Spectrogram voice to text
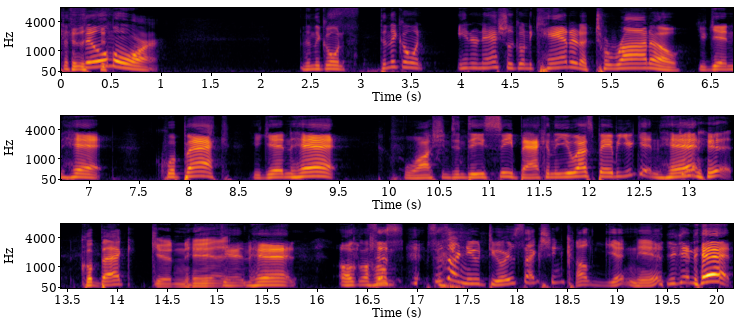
The Fillmore. And then they're going then they're going international, going to Canada, Toronto, you're getting hit. Quebec, you're getting hit. Washington, D.C., back in the US, baby, you're getting hit. Getting hit. Quebec getting hit. Getting hit. Is Oklahoma, this, is this our new tour section called Getting Hit? you're getting hit.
